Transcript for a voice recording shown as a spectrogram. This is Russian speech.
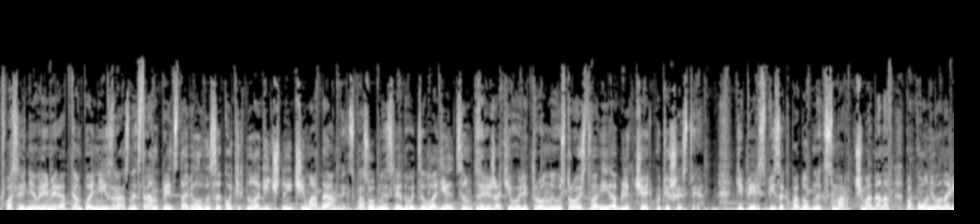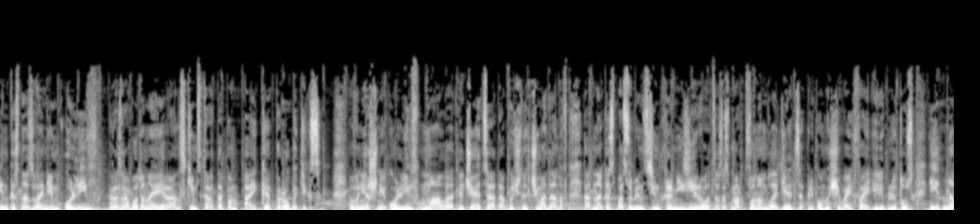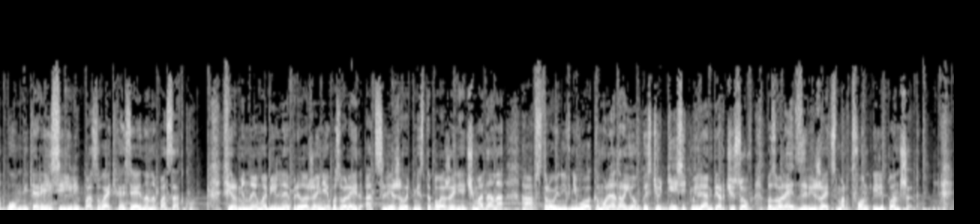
В последнее время ряд компаний из разных стран представил высокотехнологичные чемоданы, способные следовать за владельцем, заряжать его электронные устройства и облегчать путешествия. Теперь список подобных смарт-чемоданов пополнила новинка с названием «Олив», разработанная иранским стартапом iCap Robotics. Внешне «Олив» мало отличается от обычных чемоданов, однако способен синхронизироваться со смартфоном владельца при помощи Wi-Fi или Bluetooth и напомнить о рейсе или позвать хозяина на посадку. Фирменное мобильное приложение позволяет отслеживать местоположение чемодана, а встроенный в него аккумулятор емкостью 10 мАч позволяет заряжать смартфон или планшет.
